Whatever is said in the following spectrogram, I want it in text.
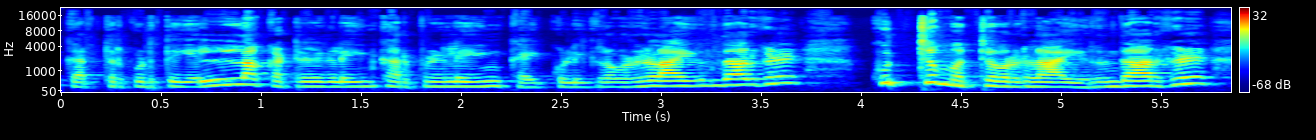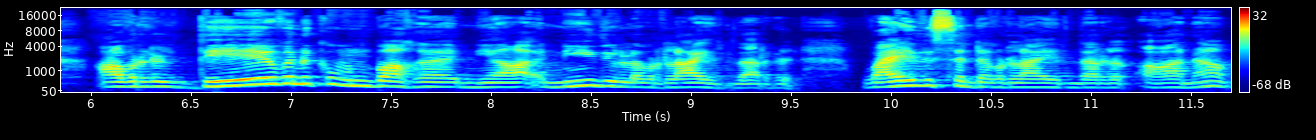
கர்த்தர் கொடுத்த எல்லா கட்டளைகளையும் கற்பனைகளையும் கைக்கொள்கிறவர்களாக இருந்தார்கள் குற்றமற்றவர்களாக இருந்தார்கள் அவர்கள் தேவனுக்கு முன்பாக நியா நீதியுள்ளவர்களாக இருந்தார்கள். வயது சென்றவர்களாக இருந்தார்கள். ஆனால்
